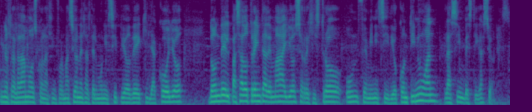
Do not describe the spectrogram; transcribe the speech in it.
Y nos trasladamos con las informaciones hasta el municipio de Quillacollo, donde el pasado 30 de mayo se registró un feminicidio. Continúan las investigaciones.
